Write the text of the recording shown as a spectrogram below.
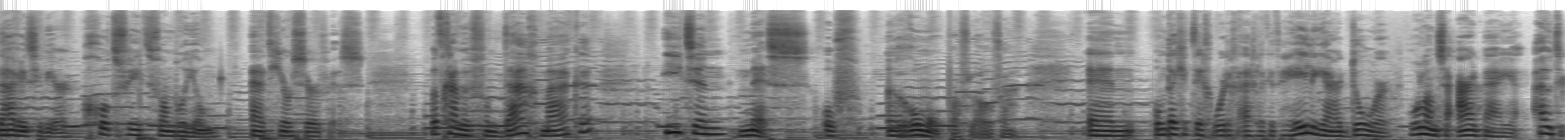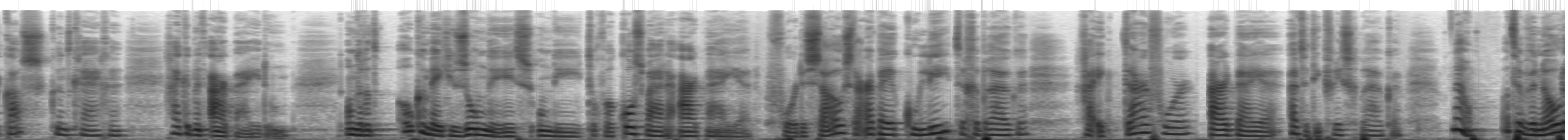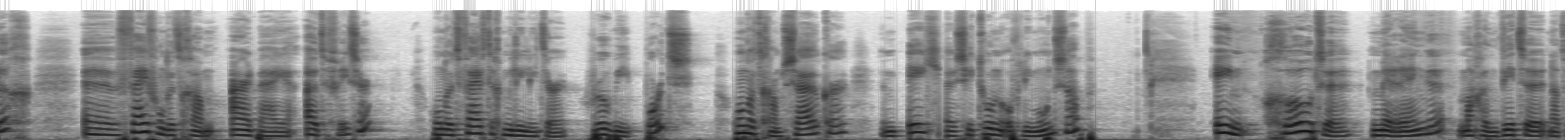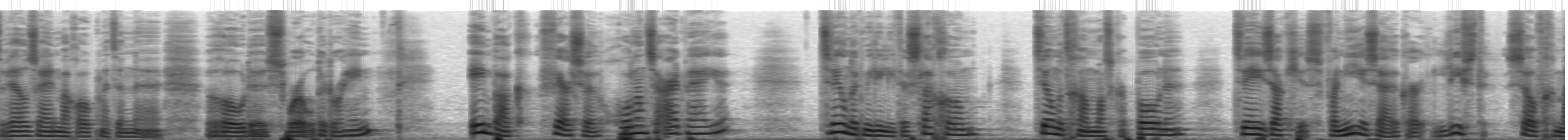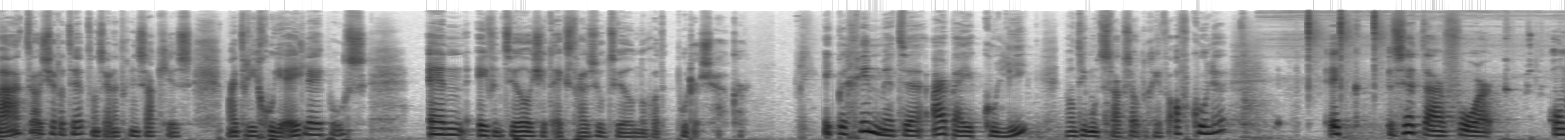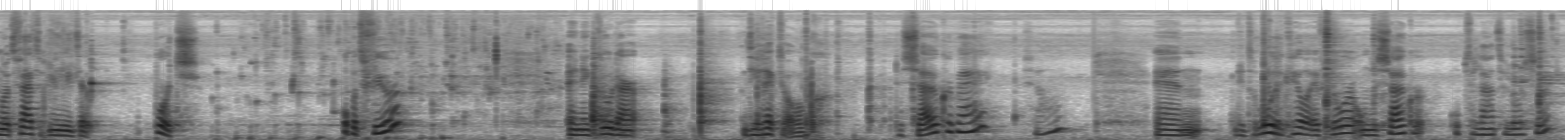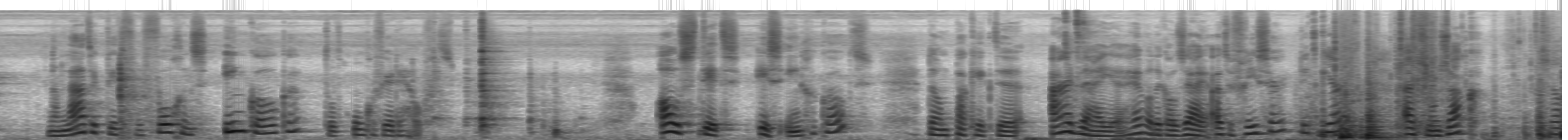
is hij weer, Godfried van Bouillon, at your service. Wat gaan we vandaag maken? Eaten mes, of een rommelpavlova. En omdat je tegenwoordig eigenlijk het hele jaar door Hollandse aardbeien uit de kas kunt krijgen, ga ik het met aardbeien doen. Omdat het ook een beetje zonde is om die toch wel kostbare aardbeien voor de saus, de aardbeien coulis, te gebruiken, ga ik daarvoor aardbeien uit de diepvries gebruiken. Nou, wat hebben we nodig? Uh, 500 gram aardbeien uit de vriezer, 150 milliliter Ruby Ports, 100 gram suiker, een beetje citroen- of limoensap, één grote merengue, mag een witte naturel zijn, mag ook met een uh, rode swirl erdoorheen. 1 bak verse Hollandse aardbeien, 200 milliliter slagroom, 200 gram mascarpone, twee zakjes vanillesuiker, liefst zelf gemaakt als je dat hebt, dan zijn het geen zakjes, maar drie goede eetlepels. En eventueel, als je het extra zoet wil, nog wat poedersuiker. Ik begin met de aardbeien coulis, want die moet straks ook nog even afkoelen. Ik zet daarvoor 150 milliliter ports op het vuur. En ik doe daar direct ook de suiker bij. Zo. En dit roer ik heel even door om de suiker op te laten lossen. En dan laat ik dit vervolgens inkoken tot ongeveer de helft. Als dit is ingekookt, dan pak ik de aardbeien, hè, wat ik al zei, uit de vriezer dit keer. Uit zo'n zak. Zo.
